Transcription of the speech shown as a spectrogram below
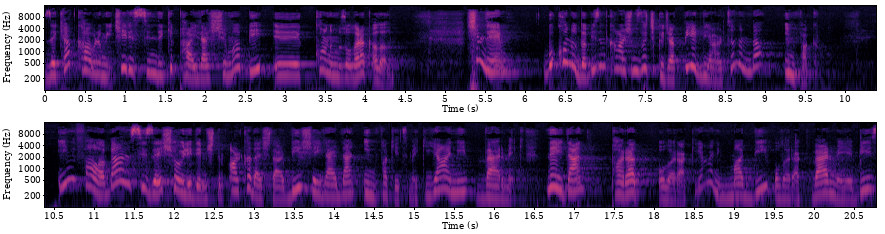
zekat kavramı içerisindeki paylaşımı bir e, konumuz olarak alalım. Şimdi bu konuda bizim karşımıza çıkacak bir diğer tanım da infak. İnfa ben size şöyle demiştim arkadaşlar bir şeylerden infak etmek yani vermek. Neyden? Para olarak yani maddi olarak vermeye biz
